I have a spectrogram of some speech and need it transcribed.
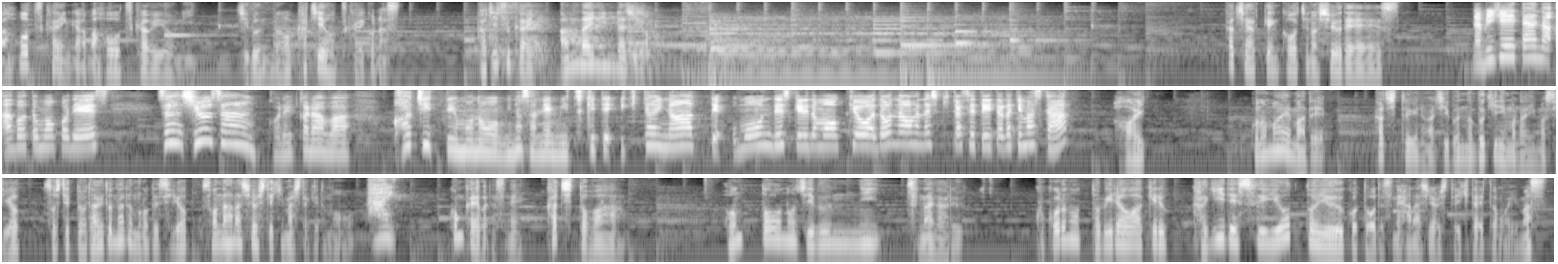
魔法使いが魔法を使うように自分の価値を使いこなす。価値使い案内人ラジオ。価値発見コーチのしゅうです。ナビゲーターのアボトモコです。さあ、シュウさん、これからは価値っていうものを皆さんね、見つけていきたいなって思うんですけれども、今日はどんなお話聞かせていただけますか？はい。この前まで価値というのは自分の武器にもなりますよそして土台となるものですよそんな話をしてきましたけどもはい。今回はですね価値とは本当の自分につながる心の扉を開ける鍵ですよということをですね話をしていきたいと思います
